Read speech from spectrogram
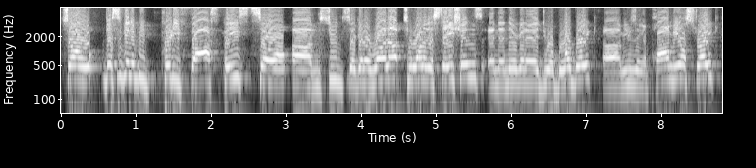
So this is going to be pretty fast paced. So um, the students are going to run up to one of the stations and then they're going to do a board break um, using a palm heel strike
